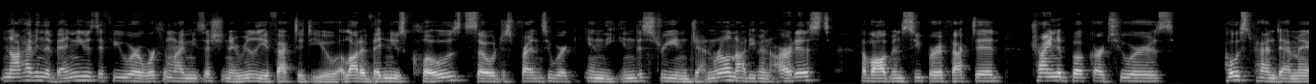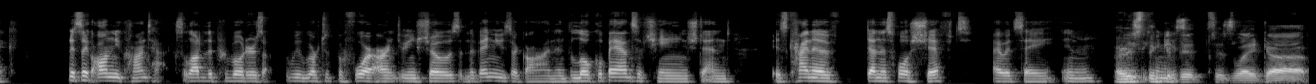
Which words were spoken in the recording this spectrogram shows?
not having the venues, if you were a working live musician, it really affected you. A lot of venues closed. So just friends who work in the industry in general, not even artists, have all been super affected trying to book our tours post pandemic it's like all new contacts. A lot of the promoters we worked with before aren't doing shows and the venues are gone and the local bands have changed and it's kind of done this whole shift, I would say, in I always think of it as like uh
